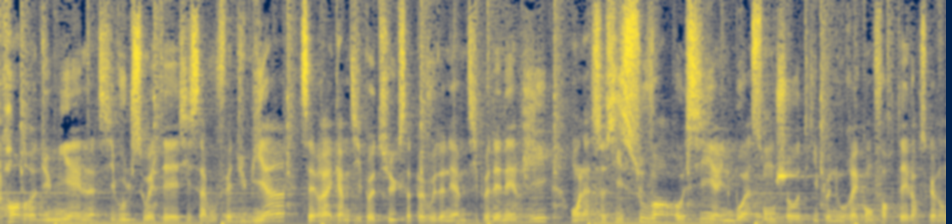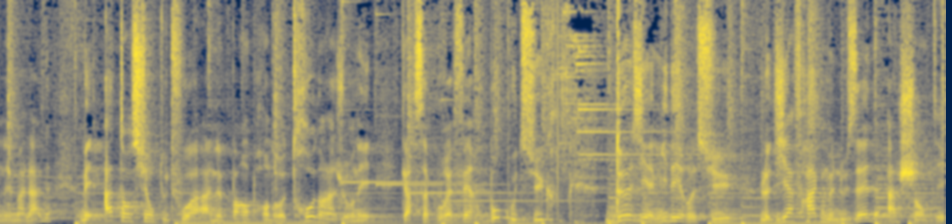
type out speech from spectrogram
prendre du miel si vous le souhaitez, si ça vous fait du bien. C'est vrai qu'un petit peu de sucre, ça peut vous donner un petit peu d'énergie. On l'associe souvent aussi à une boisson chaude qui peut nous réconforter lorsque l'on est malade. Mais attention toutefois à ne pas en prendre trop dans la journée car ça pourrait faire beaucoup de sucre. Deuxième idée reçue, le diaphragme nous aide à chanter.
